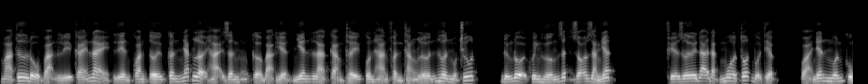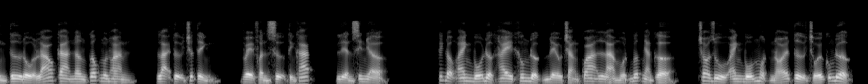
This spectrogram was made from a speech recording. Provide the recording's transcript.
mà tư đồ vạn lý cái này liên quan tới cân nhắc lợi hại dân cờ bạc hiển nhiên là cảm thấy quân hán phần thắng lớn hơn một chút, đứng đội khuynh hướng rất rõ ràng nhất. Phía dưới đã đặt mua tốt buổi tiệc, quả nhân muốn cùng tư đồ lão ca nâng cốc luân hoan, lại tự trước tỉnh về phần sự tỉnh khác, liền xin nhờ. Kích động anh bố được hay không được đều chẳng qua là một bước nhà cờ, cho dù anh bố một nói từ chối cũng được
